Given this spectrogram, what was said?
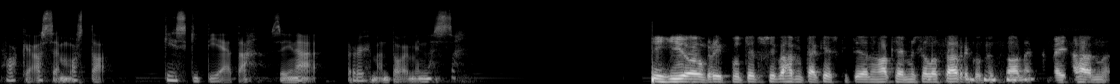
hakea semmoista keskitietä siinä ryhmän toiminnassa? Niin joo, riippuu tietysti vähän mitä keskitien hakemisella tarkoitetaan. Että meillähän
